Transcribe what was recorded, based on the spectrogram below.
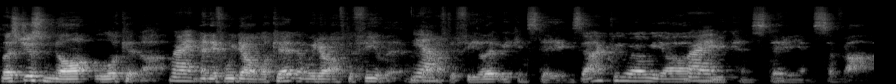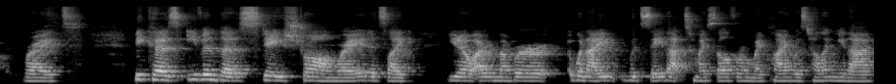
Let's just not look at that. Right. And if we don't look at it, then we don't have to feel it. We Yeah. don't have to feel it. We can stay exactly where we are Right. and we can stay and survive. Right. Because even the stay strong, right? It's like, you know, I remember when I would say that to myself or when my client was telling me that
